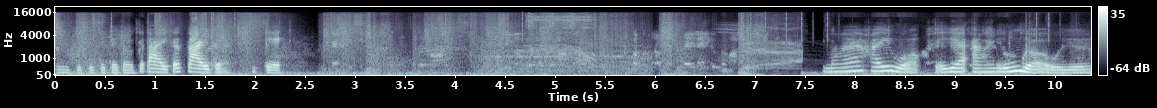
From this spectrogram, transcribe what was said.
từ từ từ từ từ cái tay cái tay kìa kẹt má thấy quật thì ra ăn đúng rồi vậy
